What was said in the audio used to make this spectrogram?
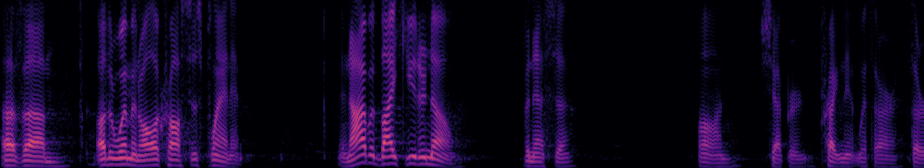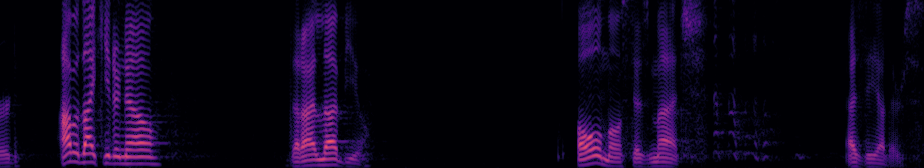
of um, other women all across this planet. And I would like you to know, Vanessa, on Shepard, pregnant with our third, I would like you to know that I love you almost as much as the others.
